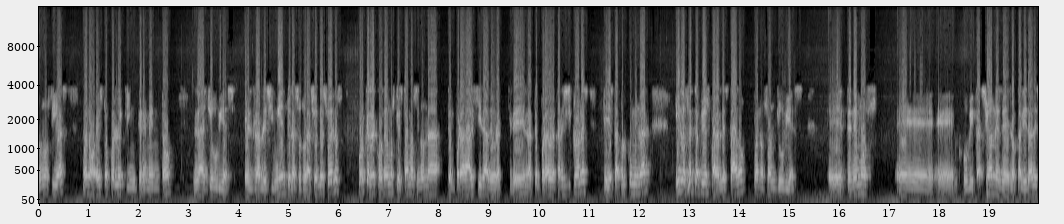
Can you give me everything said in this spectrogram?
unos días, bueno, esto fue lo que incrementó las lluvias. el restablecimiento y la saturación de suelos, porque recordemos que estamos en una temporada álgida de, la temporada de huracanes y ciclones, que ya está por culminar, y los frentes fríos para el estado, bueno, son lluvias. Eh, tenemos eh, eh, ubicaciones de localidades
